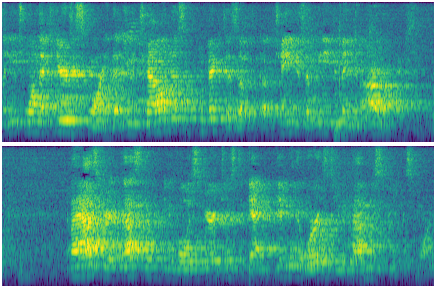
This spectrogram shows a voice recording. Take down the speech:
and each one that hears this morning, that you would challenge us and convict us of, of changes that we need to make in our lives. And I ask, you, ask you, Holy Spirit, just again, give me the words you have me speak this morning,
